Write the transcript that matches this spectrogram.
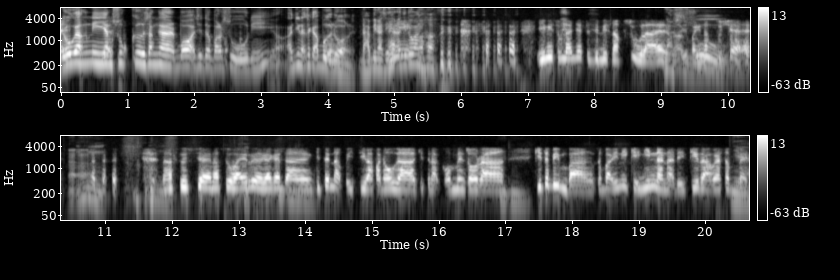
Diorang ni ya. yang suka sangat bawa cerita palsu ni. Haji nak cakap apa diorang ni? Dah habis nasihat dah Ini- kita orang. Ini sebenarnya sejenis nafsu lah kan. Nafsu. Dia panggil nafsu share. eh. Hmm. Nafsu share, nafsu viral kadang-kadang. Kita nak beriktirafan orang, kita nak komen seorang. Mm-mm. Kita bimbang sebab ini keinginan nak diiktiraf rasa Yes.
